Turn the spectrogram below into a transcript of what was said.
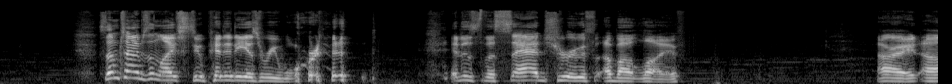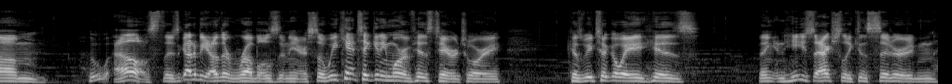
Sometimes in life, stupidity is rewarded. it is the sad truth about life. All right, um, who else? There's got to be other rebels in here. So we can't take any more of his territory because we took away his thing, and he's actually considering.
